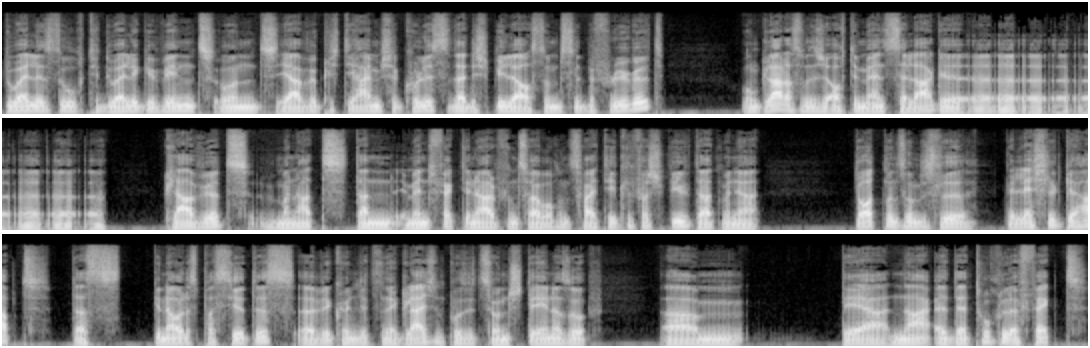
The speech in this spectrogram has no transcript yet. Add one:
Duelle sucht, die Duelle gewinnt und ja, wirklich die heimische Kulisse da die Spieler auch so ein bisschen beflügelt. Und klar, dass man sich auch dem Ernst der Lage äh, äh, äh, klar wird. Man hat dann im Endeffekt innerhalb von zwei Wochen zwei Titel verspielt. Da hat man ja Dortmund so ein bisschen belächelt gehabt, dass genau das passiert ist. wir können jetzt in der gleichen Position stehen. Also ähm, der, der Tuchel-Effekt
